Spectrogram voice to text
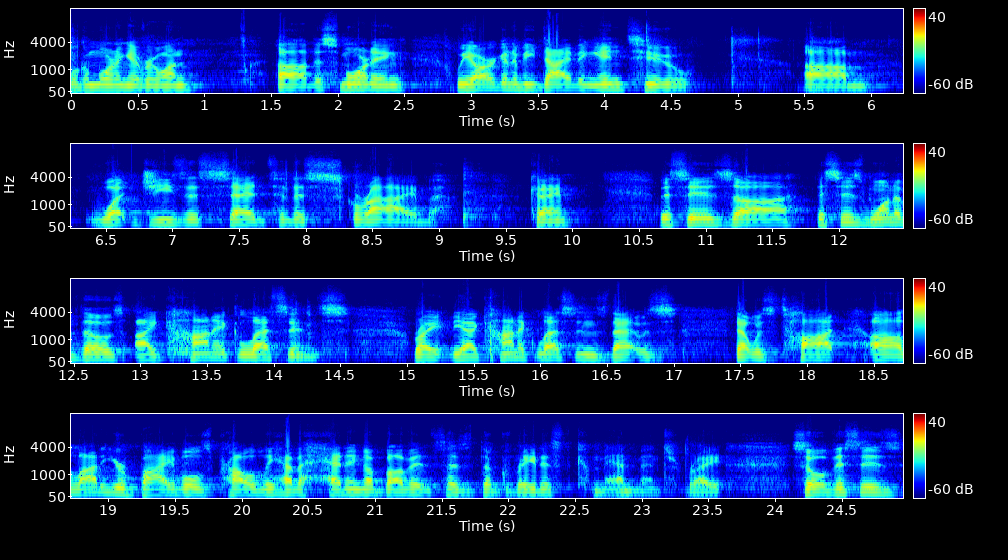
Well, good morning, everyone. Uh, this morning, we are going to be diving into um, what Jesus said to this scribe. Okay, this is uh, this is one of those iconic lessons, right? The iconic lessons that was that was taught. Uh, a lot of your Bibles probably have a heading above it. that says the greatest commandment, right? So this is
